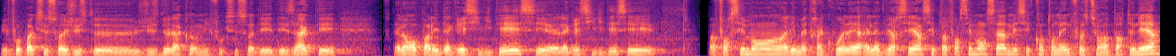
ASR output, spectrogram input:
Mais il ne faut pas que ce soit juste, euh, juste de la com. Il faut que ce soit des, des actes. Et tout à l'heure, on parlait d'agressivité. C'est euh, l'agressivité, c'est pas forcément aller mettre un coup à la- à l'adversaire. C'est pas forcément ça. Mais c'est quand on a une faute sur un partenaire,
